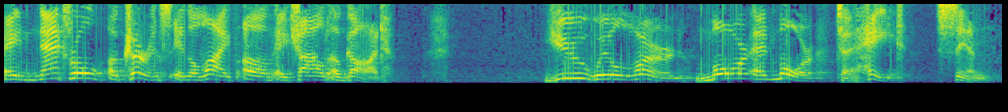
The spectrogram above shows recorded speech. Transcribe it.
a natural occurrence in the life of a child of God. You will learn more and more to hate sin.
